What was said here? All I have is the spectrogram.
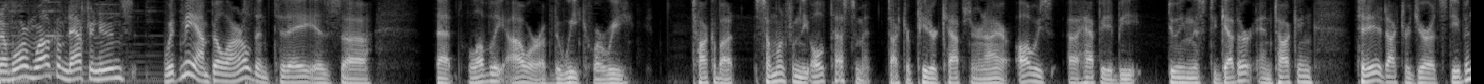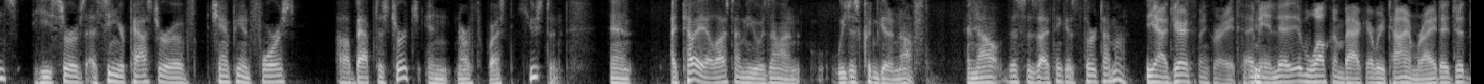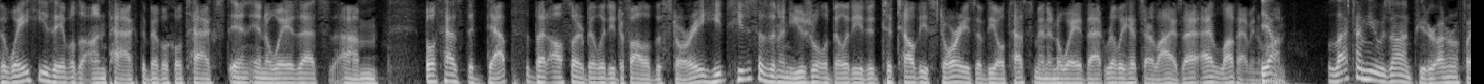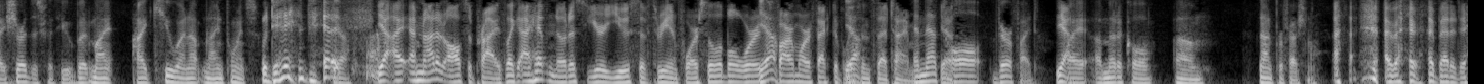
And a warm welcome to Afternoons with me. I'm Bill Arnold, and today is uh, that lovely hour of the week where we talk about someone from the Old Testament. Dr. Peter Kapsner and I are always uh, happy to be doing this together and talking today to Dr. Jarrett Stephens. He serves as senior pastor of Champion Forest uh, Baptist Church in Northwest Houston. And I tell you, last time he was on, we just couldn't get enough. And now this is, I think, his third time on. Yeah, Jarrett's been great. I mean, it, welcome back every time, right? It, the way he's able to unpack the biblical text in, in a way that's um, both has the depth, but also our ability to follow the story. He, he just has an unusual ability to, to tell these stories of the Old Testament in a way that really hits our lives. I, I love having him yeah. on. Last time he was on, Peter, I don't know if I shared this with you, but my IQ went up nine points. Well, did it? Did it? Yeah, yeah I, am not at all surprised. Like, I have noticed your use of three and four syllable words yeah. far more effectively yeah. since that time. And that's yes. all verified yeah. by a medical um, non professional. I, I, I, bet it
